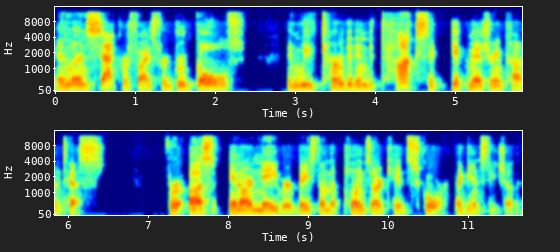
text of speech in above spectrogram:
and learn sacrifice for group goals, and we've turned it into toxic dick measuring contests for us and our neighbor based on the points our kids score against each other.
